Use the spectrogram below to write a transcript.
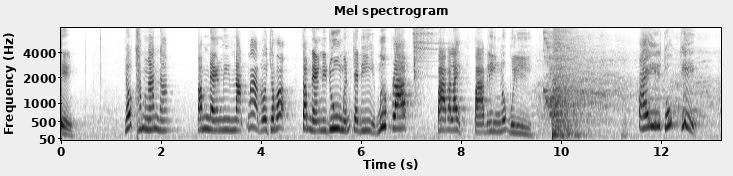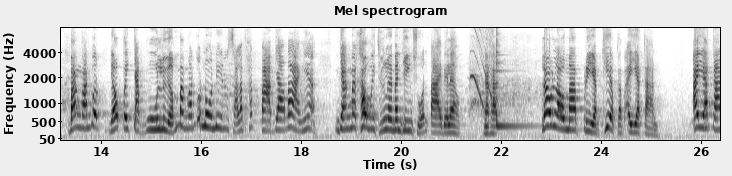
เอง แล้วทำงานหนักตำแหน่งนี่หนักมากโดยเฉพาะตำแหน่งนี่ดูเหมือนจะดี มือปราบ ปราบอะไร ปราบลิงลบบุรี ไปทุกที่ บางวันก็เดี๋ยวไปจับงูเหลือม บางวันก็โน่นนี่สารพัดปราบยาบ้าอย่างเงี้ยยังม่เข้าไม่ถึงเลยมันยิงสวนตายไปแล้วนะครับ แล้วเรามาเปรียบเทียบกับอายการอายการ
